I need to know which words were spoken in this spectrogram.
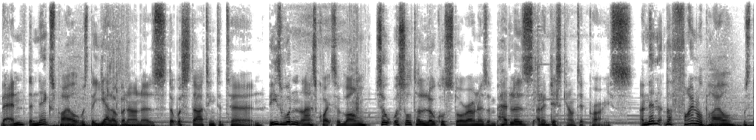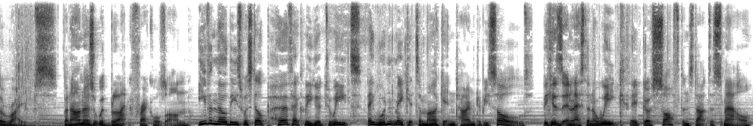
Then, the next pile was the yellow bananas that were starting to turn. These wouldn't last quite so long, so were sold to local store owners and peddlers at a discounted price. And then the final pile was the ripes, bananas with black freckles on. Even though these were still perfectly good to eat, they wouldn't make it to market in time to be sold. Because in less than a week, they'd go soft and start to smell.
